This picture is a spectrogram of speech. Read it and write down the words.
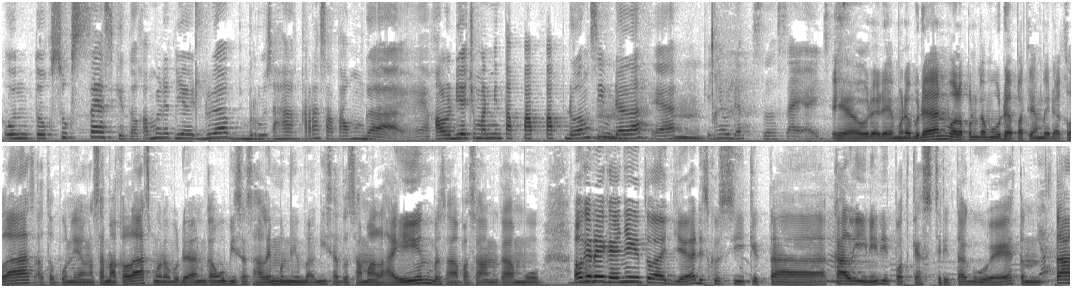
untuk sukses gitu kamu lihat dia dia berusaha keras atau enggak ya kalau dia cuma minta pap-pap doang sih udahlah ya kayaknya udah selesai aja Hmm. Iya udah deh mudah-mudahan walaupun kamu dapat yang beda kelas ataupun yang sama kelas mudah-mudahan kamu bisa saling mengimbangi satu sama lain bersama pasangan kamu. Oke deh kayaknya itu aja diskusi kita kali ini di podcast cerita gue tentang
